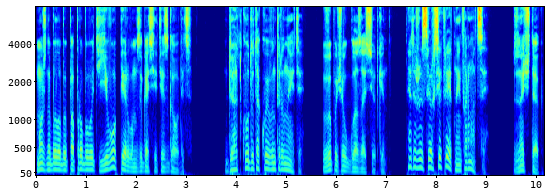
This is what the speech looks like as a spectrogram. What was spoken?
можно было бы попробовать его первым загасить из гаубиц. «Да откуда такое в интернете?» — выпучил глаза Сюткин. «Это же сверхсекретная информация». «Значит так.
